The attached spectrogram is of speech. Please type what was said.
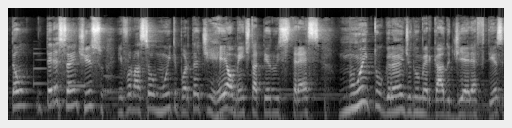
Então, interessante isso, informação muito importante, realmente está tendo um estresse muito grande no mercado de LFTs.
